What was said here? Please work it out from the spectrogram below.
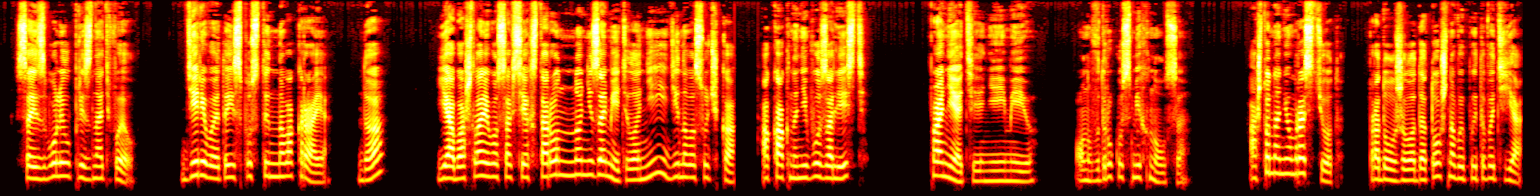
— соизволил признать Вэл. Дерево это из пустынного края. Да? Я обошла его со всех сторон, но не заметила ни единого сучка. А как на него залезть? Понятия не имею. Он вдруг усмехнулся. А что на нем растет? Продолжила дотошно выпытывать я.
